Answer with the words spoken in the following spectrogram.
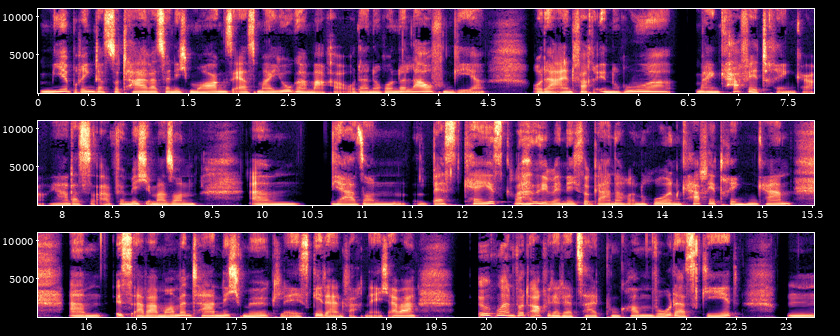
mir bringt das total was, wenn ich morgens erstmal Yoga mache oder eine Runde laufen gehe oder einfach in Ruhe meinen Kaffee trinke. Ja, das ist für mich immer so ein, ähm, ja, so ein Best Case quasi, wenn ich sogar noch in Ruhe einen Kaffee trinken kann, ähm, ist aber momentan nicht möglich. Es geht einfach nicht. Aber irgendwann wird auch wieder der Zeitpunkt kommen, wo das geht. Mm,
